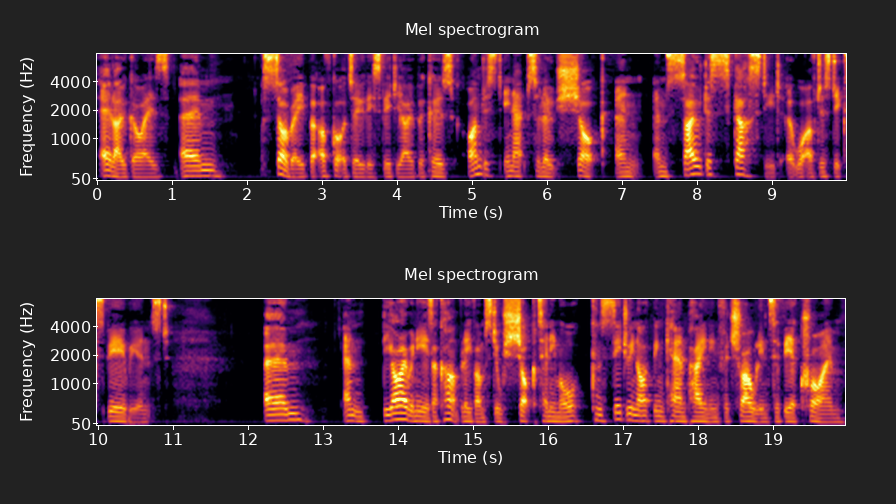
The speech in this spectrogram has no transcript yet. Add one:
Hello guys, um, sorry but I've got to do this video because I'm just in absolute shock and am so disgusted at what I've just experienced. Um, and the irony is I can't believe I'm still shocked anymore considering I've been campaigning for trolling to be a crime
